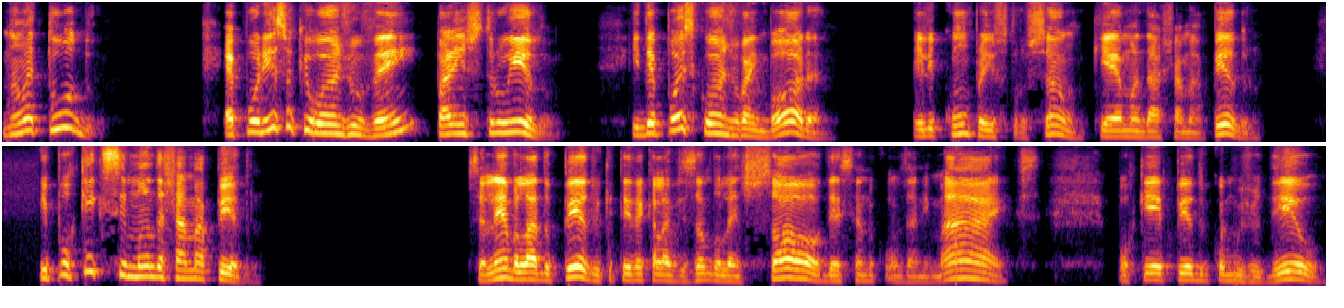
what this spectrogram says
não é tudo. É por isso que o anjo vem para instruí-lo. E depois que o anjo vai embora, ele cumpre a instrução, que é mandar chamar Pedro. E por que que se manda chamar Pedro? Você lembra lá do Pedro que teve aquela visão do lençol descendo com os animais? Porque Pedro, como judeu,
